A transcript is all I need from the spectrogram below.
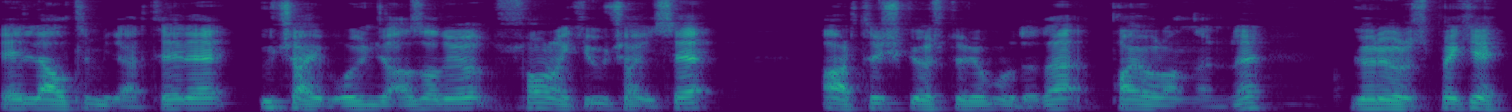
56 milyar TL 3 ay boyunca azalıyor. Sonraki 3 ay ise artış gösteriyor. Burada da pay oranlarını görüyoruz. Peki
